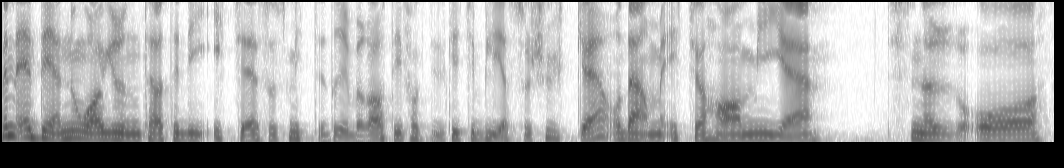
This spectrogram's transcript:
Men er det noe av grunnen til at de ikke er så smittedrivere, at de faktisk ikke blir så syke, og dermed ikke har mye snørr og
